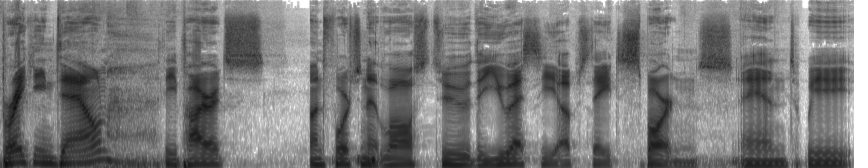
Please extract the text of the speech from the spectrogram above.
breaking down the Pirates' unfortunate loss to the USC Upstate Spartans. And we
